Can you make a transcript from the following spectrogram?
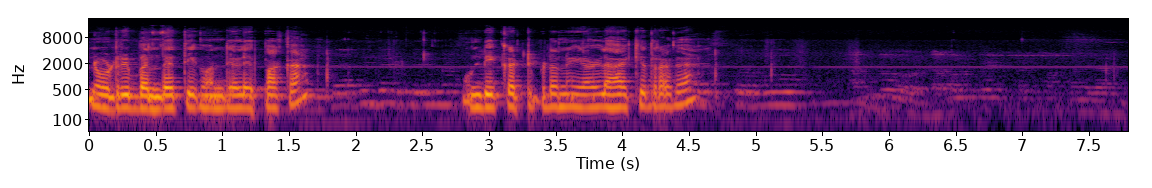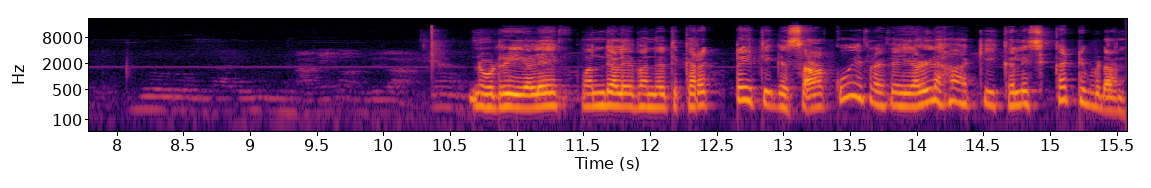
ನೋಡ್ರಿ ಬಂದೈತಿ ಈಗ ಒಂದೆಳೆ ಪಾಕ. ಉಂಡೆ ಕಟ್ಟಿಬಿಡೋಣ ಎಳ್ಳು ಹಾಕಿದ್ರಾಗ. ನೋಡ್ರಿ, ಎಳೆ, ಒಂದೆಳೆ ಬಂದೈತಿ. ಕರೆಕ್ಟ್ ಐತಿ, ಈಗ ಸಾಕು. ಇದ್ರಾಗ ಎಳ್ಳು ಹಾಕಿ ಕಲಿಸಿ ಕಟ್ಟಿಬಿಡೋಣ.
